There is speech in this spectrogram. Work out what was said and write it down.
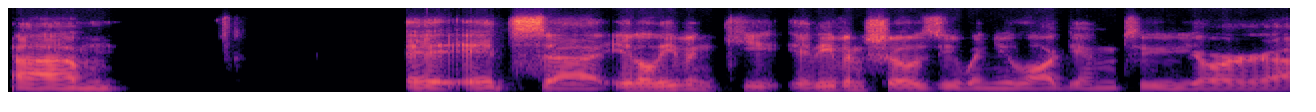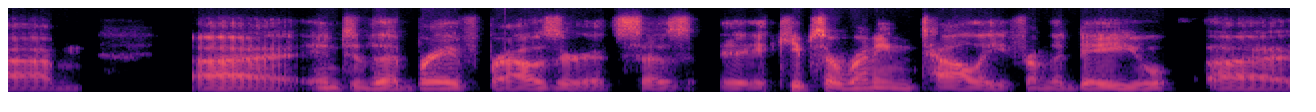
Um, it, it's uh, it'll even keep it even shows you when you log into your um, uh, into the Brave browser, it says it, it, keeps a running tally from the day you uh,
